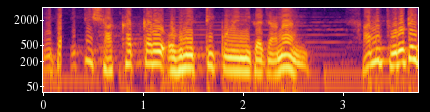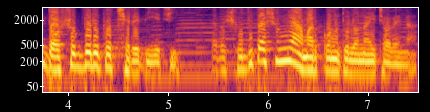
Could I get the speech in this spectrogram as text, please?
এবার একটি সাক্ষাৎকারে অভিনেত্রী কনিনিকা জানান, আমি পুরোটাই দর্শকদের উপর ছেড়ে দিয়েছি, তবে সুদীপার সঙ্গে আমার কোনো তুলনাই চলে না।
